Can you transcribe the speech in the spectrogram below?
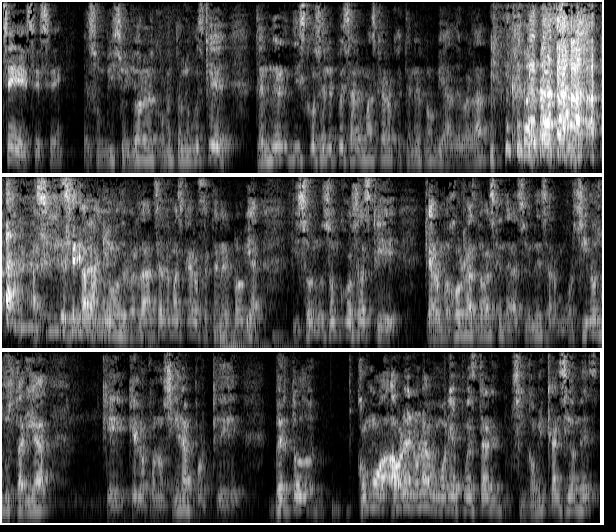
Sí, sí, sí. Es un vicio. Yo le comento luego, es que tener discos LP sale más caro que tener novia, de verdad. Así de ese tamaño, de verdad, sale más caro que tener novia. Y son, son cosas que, que a lo mejor las nuevas generaciones, a lo mejor sí nos gustaría que, que lo conocieran, porque ver todo, como ahora en una memoria puede estar 5.000 canciones,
